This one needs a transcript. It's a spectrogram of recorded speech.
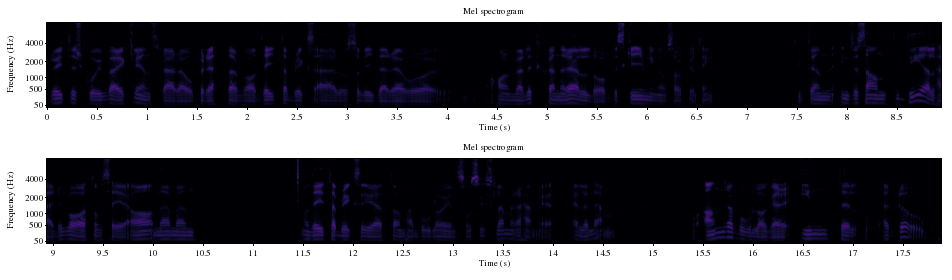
Reuters går ju verkligen sådär och berättar vad Databricks är och så vidare och har en väldigt generell då beskrivning av saker och ting. Tyckte en intressant del här, det var att de säger, ja, nej men, och Databricks är ju ett av de här bolagen som sysslar med det här med LLM. Och andra bolag är Intel och Adobe.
